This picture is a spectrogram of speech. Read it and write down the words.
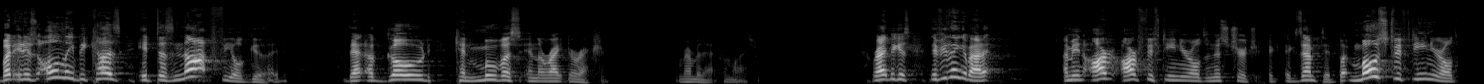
But it is only because it does not feel good that a goad can move us in the right direction. Remember that from last week. Right? Because if you think about it, I mean, our, our 15 year olds in this church exempted, but most 15 year olds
